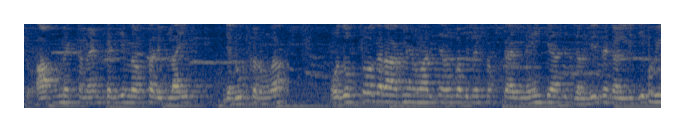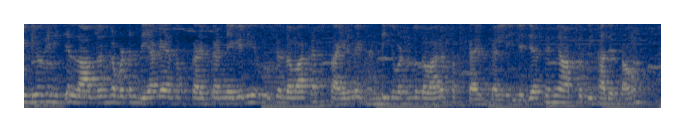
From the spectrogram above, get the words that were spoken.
तो आप हमें कमेंट करिए, मैं उसका रिप्लाई ज़रूर करूँगा। और दोस्तों, अगर आपने हमारे चैनल को अभी तक सब्सक्राइब नहीं किया तो जल्दी से कर लीजिए। तो वीडियो के नीचे लाल रंग का बटन दिया गया सब्सक्राइब करने के लिए, उसे दबाकर साइड में घंटी के बटन को दबाकर सब्सक्राइब कर लीजिए। जैसे मैं आपको दिखा देता हूँ।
